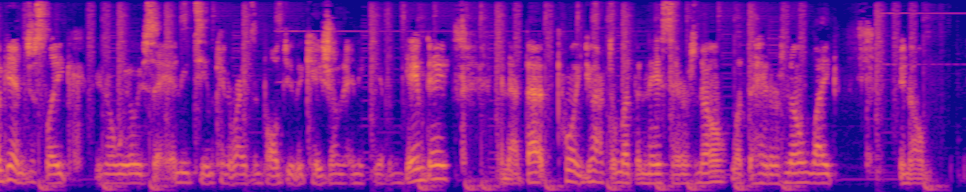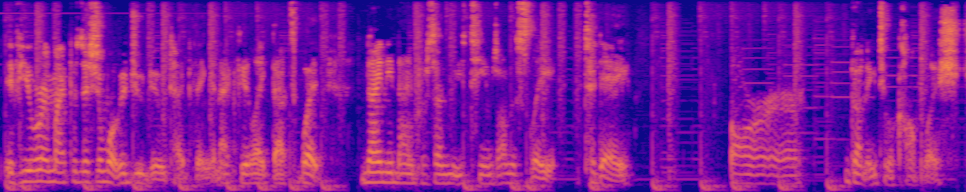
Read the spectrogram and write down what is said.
again, just like you know, we always say, any team can rise and fall to the occasion on any given game day, and at that point, you have to let the naysayers know, let the haters know, like you know, if you were in my position, what would you do, type thing. And I feel like that's what 99% of these teams on the slate today are gunning to accomplish.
